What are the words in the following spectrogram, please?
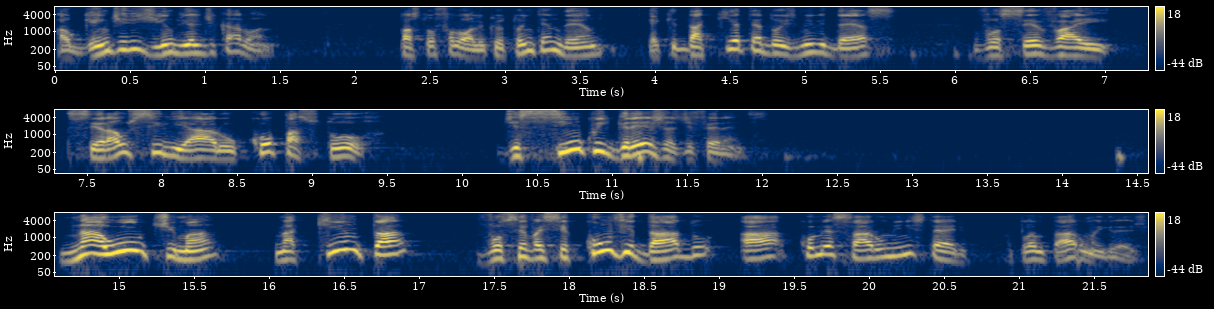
alguém dirigindo e ele de carona. O pastor falou: olha, o que eu estou entendendo é que daqui até 2010 você vai ser auxiliar ou copastor de cinco igrejas diferentes. Na última, na quinta, você vai ser convidado a começar um ministério, a plantar uma igreja.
